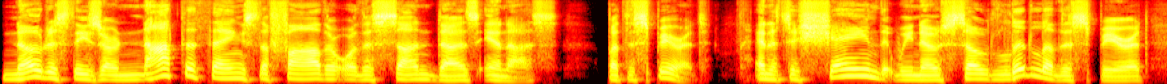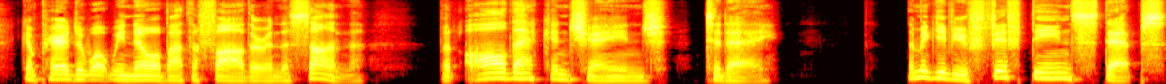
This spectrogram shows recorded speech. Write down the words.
Notice these are not the things the Father or the Son does in us, but the Spirit. And it's a shame that we know so little of the Spirit compared to what we know about the Father and the Son. But all that can change today. Let me give you 15 steps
